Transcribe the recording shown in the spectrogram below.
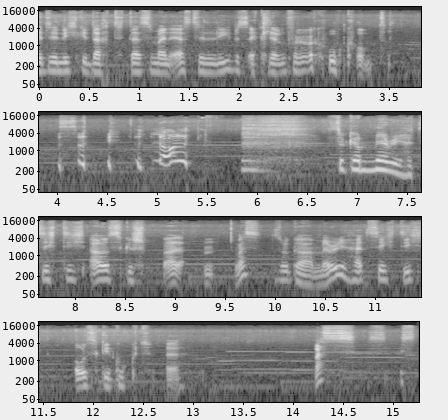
hätte nicht gedacht, dass meine erste Liebeserklärung von einer Kuh kommt. Lol. Sogar Mary hat sich dich ausgesp... Was? Sogar Mary hat sich dich ausgeguckt. Äh. Was? Sie ist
